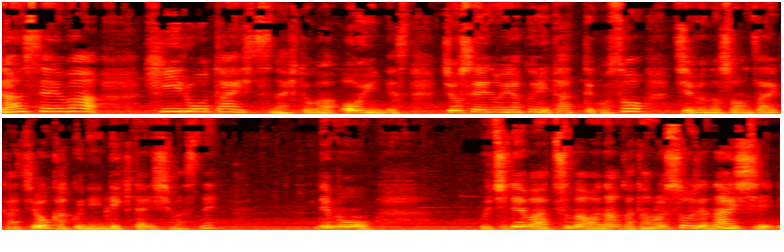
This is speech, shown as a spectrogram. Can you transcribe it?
男性はヒーロー体質な人が多いんです。女性の役に立ってこそ自分の存在価値を確認できたりしますね。でもうちでは妻はなんか楽しそうじゃないし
